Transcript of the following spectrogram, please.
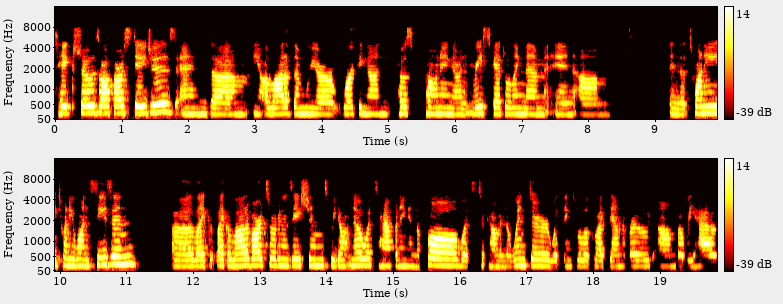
take shows off our stages, and um, you know a lot of them we are working on postponing and rescheduling them in um, in the 2021 season. Uh, like like a lot of arts organizations, we don't know what's happening in the fall, what's to come in the winter, what things will look like down the road. Um, but we have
